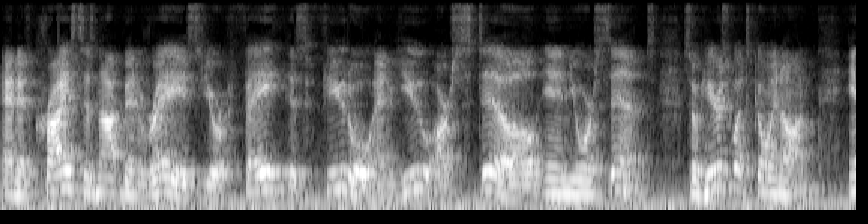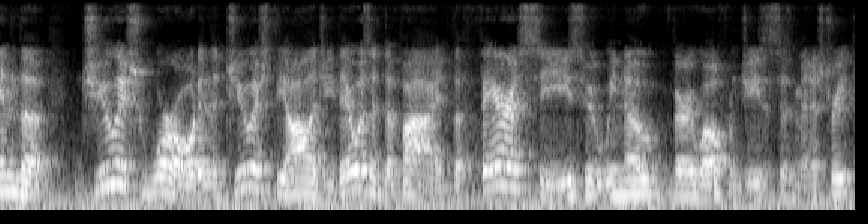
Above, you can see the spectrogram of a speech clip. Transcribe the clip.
And if Christ has not been raised, your faith is futile, and you are still in your sins. So here's what's going on. In the Jewish world, in the Jewish theology, there was a divide. The Pharisees, who we know very well from Jesus' ministry,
